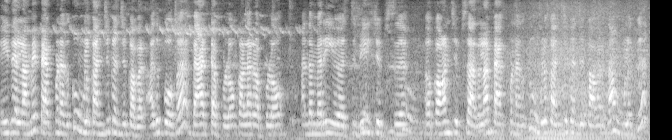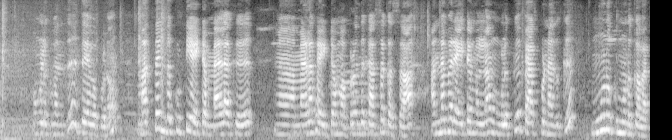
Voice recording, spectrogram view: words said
இது எல்லாமே பேக் பண்ணதுக்கு உங்களுக்கு அஞ்சு கஞ்சு கவர் அது போக பேட் அப்பளம் கலர் அப்பளம் அந்த மாதிரி வீல் சிப்ஸு கார்ன் சிப்ஸ் அதெல்லாம் பேக் பண்ணதுக்கு உங்களுக்கு அஞ்சு கஞ்சு கவர் தான் உங்களுக்கு உங்களுக்கு வந்து தேவைப்படும். மற்ற இந்த குட்டி ஐட்டம் மிளகு மிளகு ஐட்டம் அப்புறம் இந்த கசகசா அந்த மாதிரி ஐட்டங்கள்லாம் உங்களுக்கு பேக் பண்ணதுக்கு மூணுக்கு மூணு கவர்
